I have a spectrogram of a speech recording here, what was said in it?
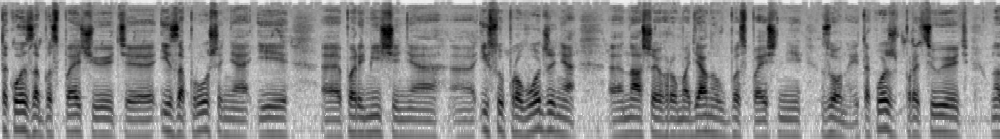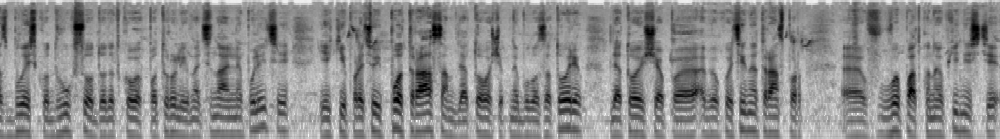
також забезпечують е, і запрошення, і е, переміщення, е, і супроводження наших громадян в безпечні зони. І також працюють у нас близько 200 додаткових патрулів національної поліції, які працюють по трасам для того, щоб не було заторів, для того, щоб евакуаційний транспорт в випадку необхідності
